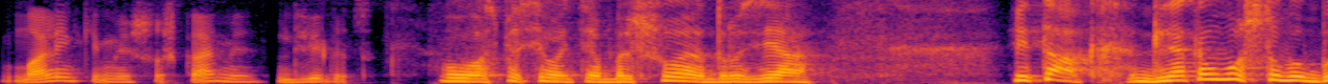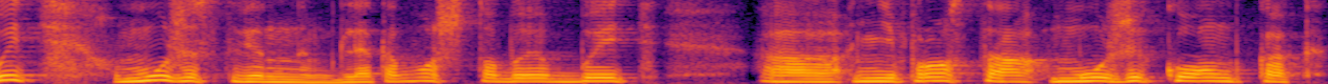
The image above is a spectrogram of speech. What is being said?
маленькими шажками двигаться. О, спасибо тебе большое, друзья. Итак, для того, чтобы быть мужественным, для того, чтобы быть э, не просто мужиком, как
